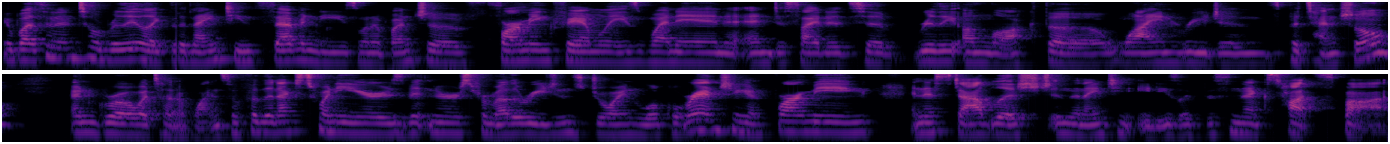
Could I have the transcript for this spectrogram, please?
It wasn't until really like the 1970s when a bunch of farming families went in and decided to really unlock the wine region's potential and grow a ton of wine. So for the next 20 years, vintners from other regions joined local ranching and farming and established in the 1980s like this next hot spot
